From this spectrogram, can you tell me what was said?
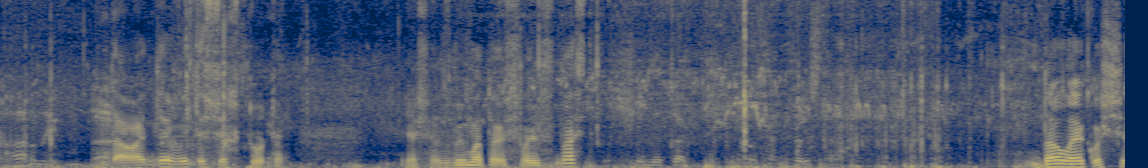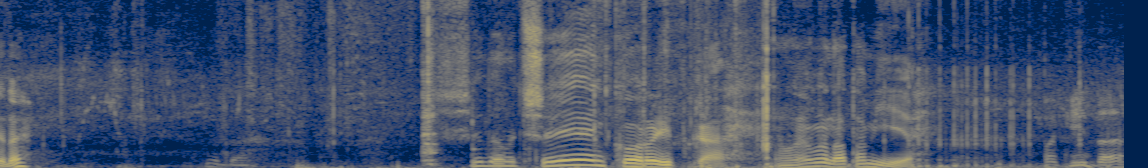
Гарний удар. Давай дивитися, хто там. Я зараз вимотаю свою снасть. Ще не так, не так быстро. Далеко ще, да? Ну, да. Ще далеченько рибка. Але вона там є. Поки, да.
